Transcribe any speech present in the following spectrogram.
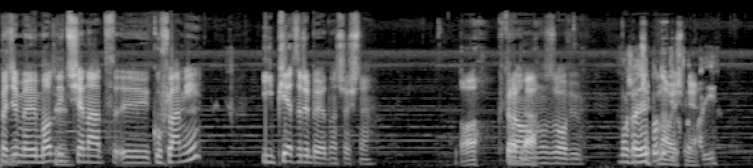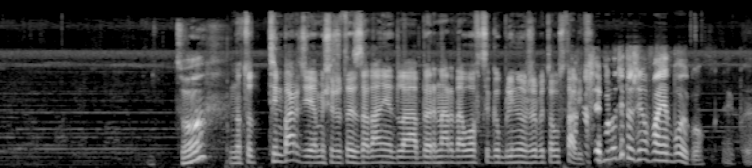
będziemy modlić Tak. się nad y, kuflami i piec ryby jednocześnie, No, którą dobra. on złowił. może mnie. złapali. Co? No to tym bardziej, ja myślę, że to jest zadanie dla Bernarda Łowcy Goblinów, żeby to ustalić. Znaczy, Bo ludzie to żyją w Majenburgu. Jakby.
